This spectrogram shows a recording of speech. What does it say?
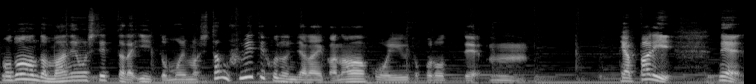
もうどんどん真似をしていったらいいと思いますし、多分増えてくるんじゃないかな、こういうところって。うん。やっぱり、ね、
